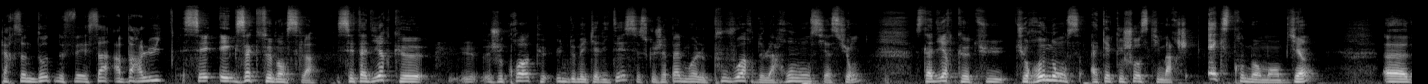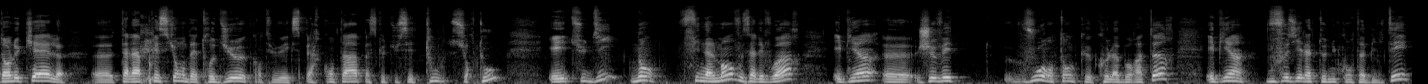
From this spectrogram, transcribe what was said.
Personne d'autre ne fait ça à part lui. C'est exactement cela. C'est-à-dire que je crois qu'une de mes qualités, c'est ce que j'appelle moi le pouvoir de la renonciation. C'est-à-dire que tu, tu renonces à quelque chose qui marche extrêmement bien, euh, dans lequel euh, tu as l'impression d'être Dieu quand tu es expert comptable parce que tu sais tout sur tout, et tu dis non, finalement, vous allez voir, eh bien, euh, je vais vous, en tant que collaborateur, eh bien, vous faisiez la tenue comptabilité,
